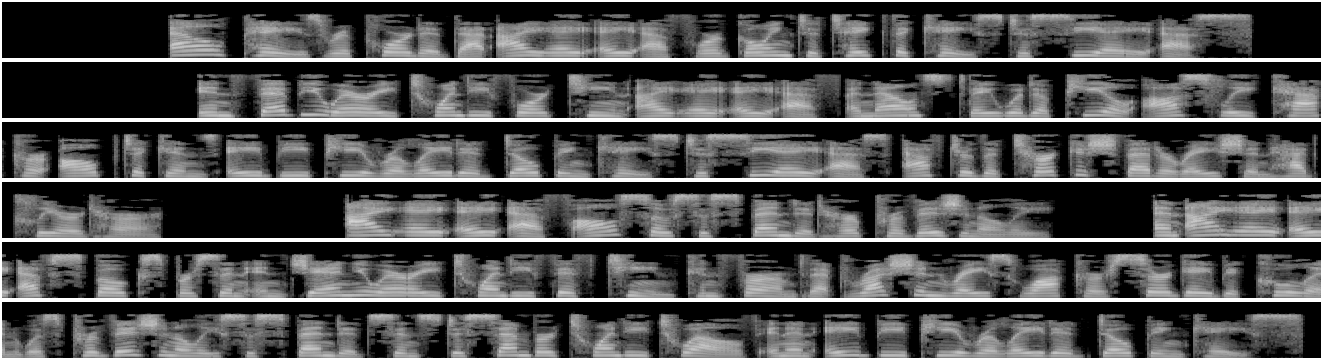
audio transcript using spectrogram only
El País reported that IAAF were going to take the case to CAS. In February 2014 IAAF announced they would appeal Asli Çakır Alptekin's ABP-related doping case to CAS after the Turkish Federation had cleared her. IAAF also suspended her provisionally. An IAAF spokesperson in January 2015 confirmed that Russian race walker Sergei Bakulin was provisionally suspended since December 2012 in an ABP-related doping case.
